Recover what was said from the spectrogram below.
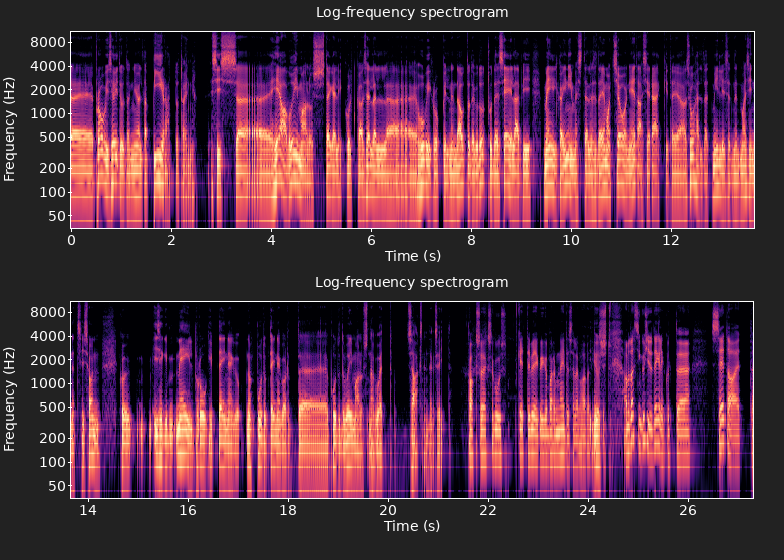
äh, proovisõidud on nii-öelda piiratud, on ju siis äh, hea võimalus tegelikult ka sellel äh, huvigrupil nende autodega tutvuda ja seeläbi meil ka inimestele seda emotsiooni edasi rääkida ja suhelda, et millised need masinad siis on. kui isegi meil pruugib teine, noh, puudub teinekord, äh, puududa võimalus nagu, et saaks nendega sõita kaks üheksa kuus, GTB kõige parem näide selle koha pealt. aga ma tahtsin küsida tegelikult seda, et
